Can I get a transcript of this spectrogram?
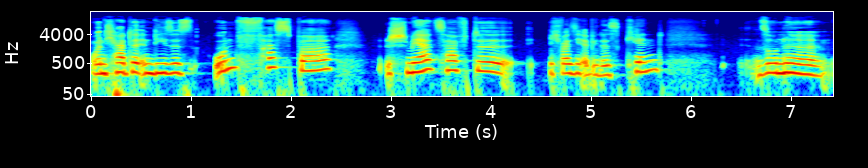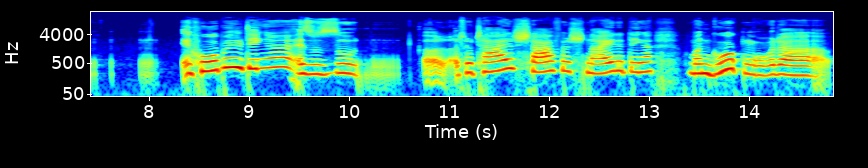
Und ich hatte in dieses unfassbar schmerzhafte, ich weiß nicht, ob ihr das kennt, so eine Hobeldinger, also so äh, total scharfe Schneidedinger, wo man Gurken oder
